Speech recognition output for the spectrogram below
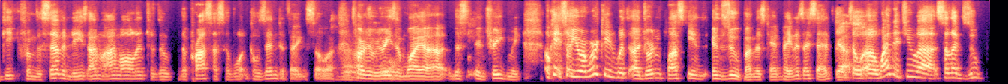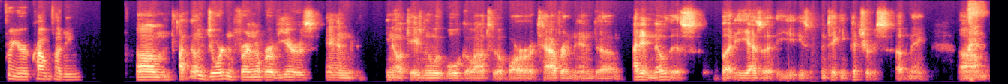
geek from the 70s i'm, I'm all into the, the process of what goes into things. So uh, oh, it's part of the cool. reason why uh, this intrigued me. Okay so you were working with uh, jordan Plosky and, and, zoop on this campaign as i said. Yes. so uh, why did you uh, select zoop for your crowdfunding? Um, i've known jordan for a number of years and you know occasionally we'll, we'll go out to a bar or a tavern and i didn't know this but he has a he, he's been taking pictures of me um,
